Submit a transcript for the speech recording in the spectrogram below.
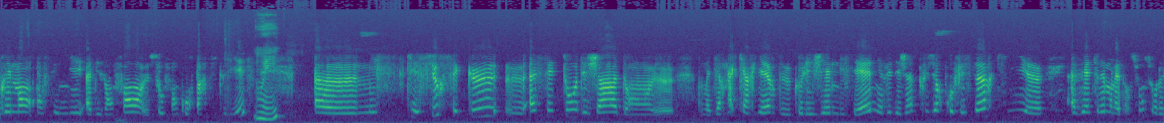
vraiment enseigné à des enfants, euh, sauf en cours particulier. Oui. Euh, mais ce qui est sûr, c'est que euh, assez tôt déjà dans, on va dire, ma carrière de collégienne, lycéenne, il y avait déjà plusieurs professeurs qui euh, avaient attiré mon attention sur le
